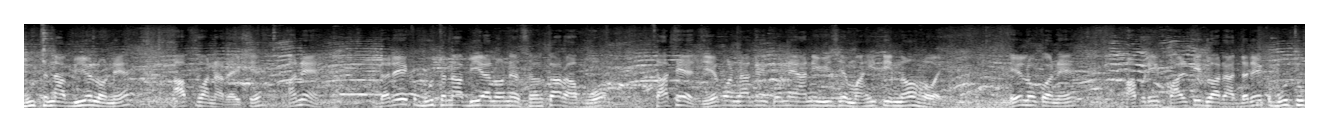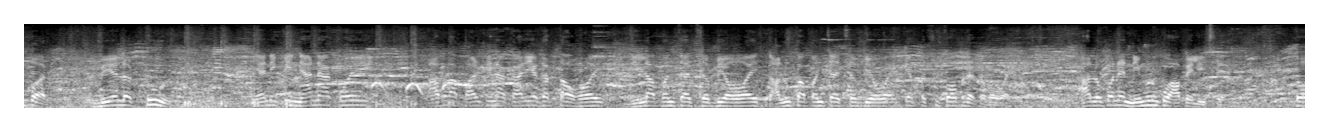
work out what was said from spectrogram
બૂથના બીએલઓને આપવાના રહેશે અને દરેક બૂથના બિયાલોને સહકાર આપવો સાથે જે પણ નાગરિકોને આની વિશે માહિતી ન હોય, એ લોકોને આપણી પાર્ટી દ્વારા દરેક બૂથ ઉપર બીએલઓ ટુ યાની કે નાના કોઈ આપણા પાર્ટીના કાર્યકર્તા હોય, જિલ્લા પંચાયત સભ્ય હોય, તાલુકા પંચાયત સભ્ય હોય કે પછી કોર્પોરેટરો હોય, આ લોકોને નિમણૂકો આપેલી છે. તો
